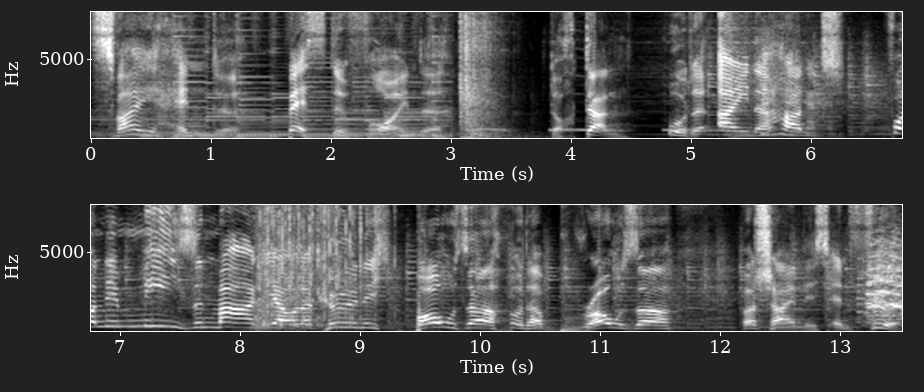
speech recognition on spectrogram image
Zwei Hände, beste Freunde. Doch dann wurde eine Hand von dem miesen Magier oder König Bowser oder Browser wahrscheinlich entführt.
